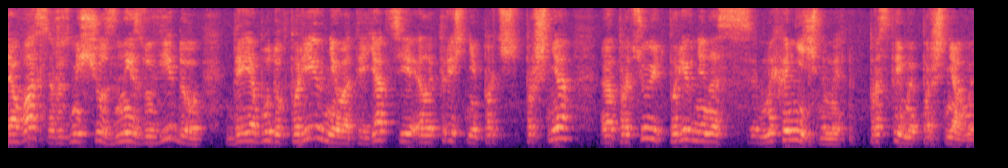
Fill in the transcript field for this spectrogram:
для вас розміщу знизу відео, де я буду порівнювати, як ці електричні поршня е, працюють порівняно з механічними простими поршнями.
